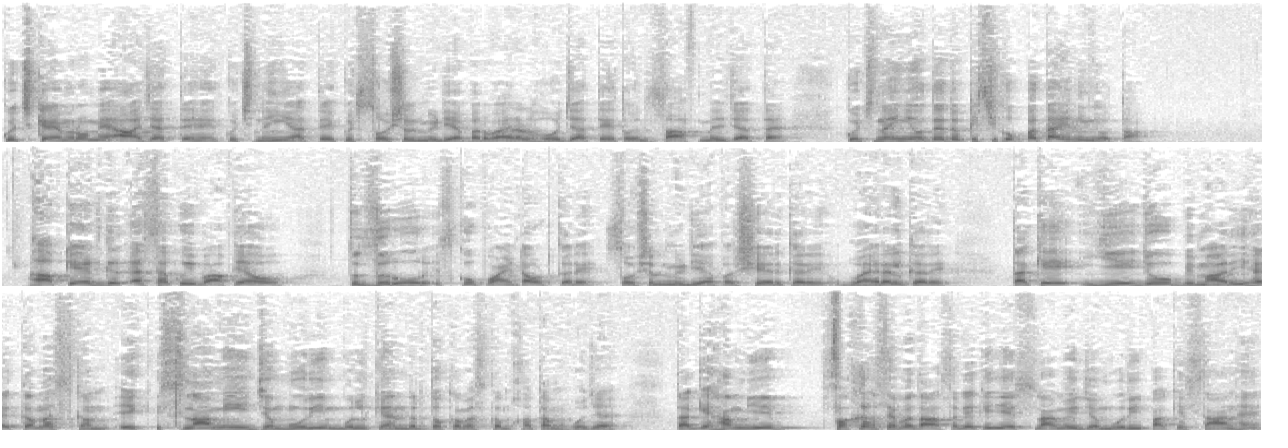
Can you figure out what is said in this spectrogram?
कुछ कैमरों में आ जाते हैं, कुछ नहीं आते, कुछ सोशल मीडिया पर वायरल हो जाते हैं तो इंसाफ मिल जाता है। कुछ नहीं होते तो किसी को पता ही नहीं होता। आपके इर्द गिर्द ऐसा कोई वाक़ हो तो ज़रूर इसको पॉइंट आउट करें सोशल मीडिया पर शेयर करें वायरल करें, ताकि ये जो बीमारी है, कम अज़ कम एक इस्लामी जमहूरी मुल्क के अंदर तो कम अज़ कम ख़त्म हो जाए, ताकि हम ये फ़ख्र से बता सकें कि ये इस्लामी जमहूरी पाकिस्तान है।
